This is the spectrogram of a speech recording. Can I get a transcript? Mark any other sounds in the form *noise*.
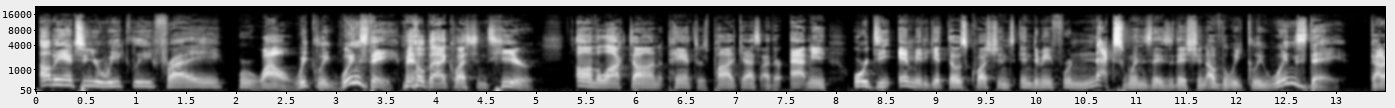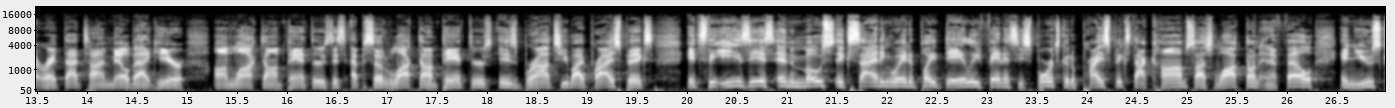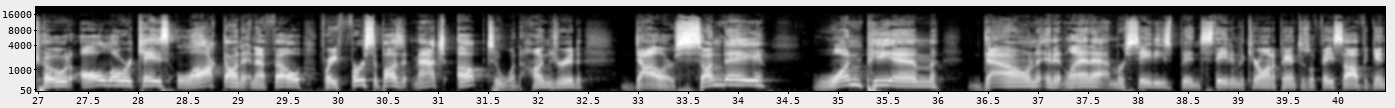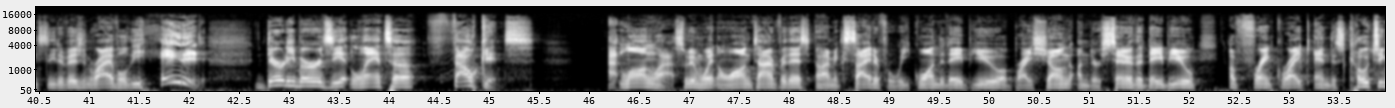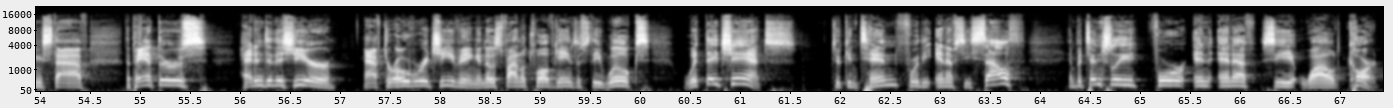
I'll be answering your weekly Friday or wow, weekly Wednesday *laughs* mailbag questions here on the Locked On Panthers podcast, either at me or DM me to get those questions into me for next Wednesday's edition of the weekly Wednesday Got it right that time. Mailbag here on Locked On Panthers. This episode of Locked On Panthers is brought to you by Prize Picks. It's the easiest and most exciting way to play daily fantasy sports. Go to prizepicks.com slash locked on NFL and use code all lowercase locked on NFL for a first deposit match up to $100. Sunday, 1 p.m. down in Atlanta at Mercedes Benz Stadium. The Carolina Panthers will face off against the division rival, the hated Dirty Birds, the Atlanta Falcons. At long last, we've been waiting a long time for this. And I'm excited for week one, the debut of Bryce Young under center, the debut of Frank Reich and this coaching staff. The Panthers head into this year after overachieving in those final 12 games of Steve Wilks with a chance to contend for the NFC South and potentially for an NFC wild card.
